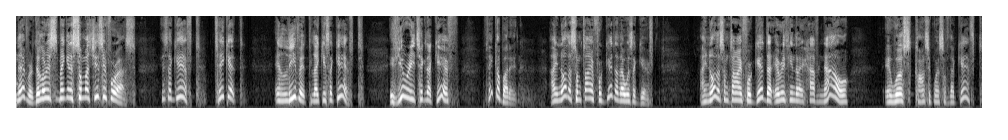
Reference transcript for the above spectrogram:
Never. The Lord is making it so much easier for us. It's a gift. Take it and leave it like it's a gift. If you already take that gift, think about it. I know that sometimes I forget that that was a gift. I know that sometimes I forget that everything that I have now, it was consequence of that gift.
